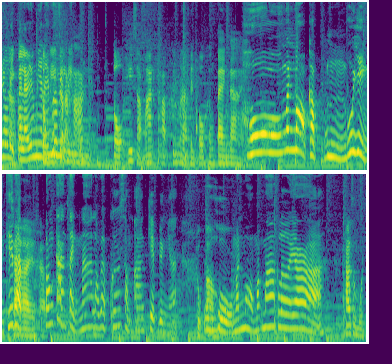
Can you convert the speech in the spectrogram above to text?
โดรลิกไปแล้วยังมีๆ อะตไรรงนี้เพิ่มอีจะกเหรเป็นอคะโต๊ะที่สามารถพับขึ้นมาเป็นโต๊ะเครื่องแป้งได้ โห มันเหมาะกับอืมผู้หญิงที่แบบ ใช่ครับ ต้องการแต่งหน้าแล้วแบบเครื่องสำอางเก็บอย่างเงี้ย ถูกต้อโอ้งโห มันเหมาะมากๆเลยอะ ถ้าสมมติ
